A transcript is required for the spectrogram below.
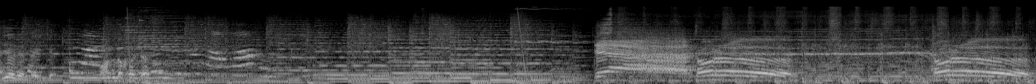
이제야 된다 이제. 완벽하죠? 야 도르 도르.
